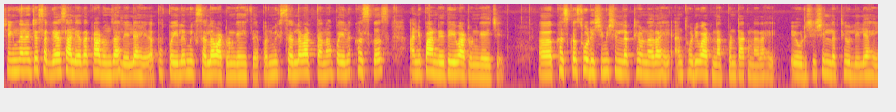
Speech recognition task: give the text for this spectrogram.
शेंगदाण्याच्या सगळ्या साली आता काढून झालेल्या आहेत. आता पहिलं मिक्सरला वाटून घ्यायचं आहे पण मिक्सरला वाटताना पहिलं खसखस आणि पांढरे तेही वाटून घ्यायचे आहेत खसखस थोडीशी मी शिल्लक ठेवणार आहे आणि थोडी वाटणात पण टाकणार आहे. एवढीशी शिल्लक ठेवलेली आहे.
